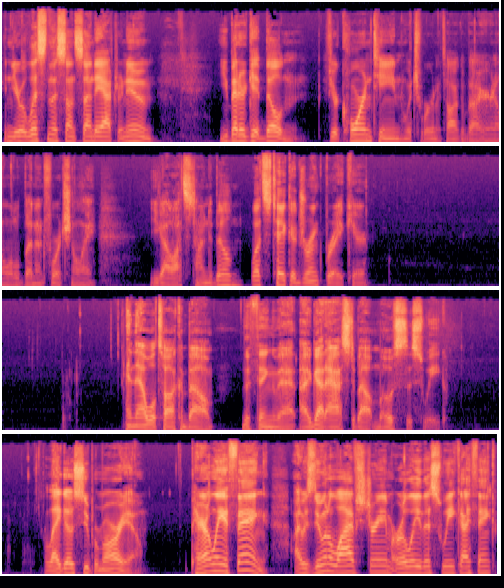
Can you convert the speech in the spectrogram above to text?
and you're listening to this on Sunday afternoon, you better get building. If you're quarantined, which we're going to talk about here in a little bit, unfortunately, you got lots of time to build. Let's take a drink break here. And now we'll talk about the thing that I got asked about most this week Lego Super Mario apparently a thing. I was doing a live stream early this week, I think,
